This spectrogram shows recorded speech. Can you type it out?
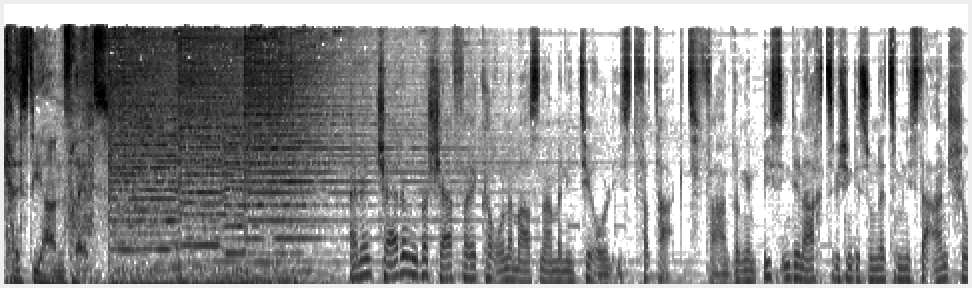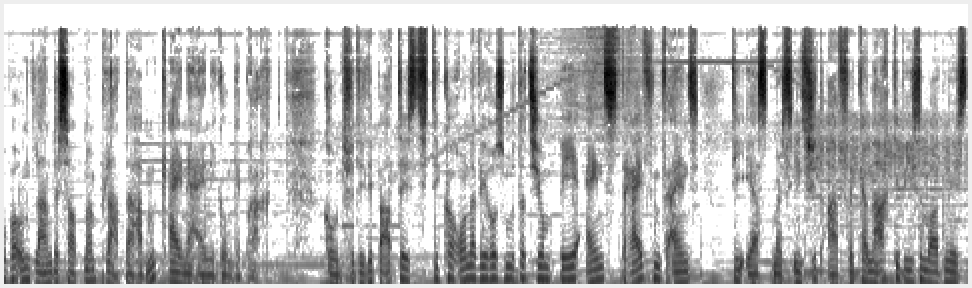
Christian Fritz. Eine Entscheidung über schärfere Corona-Maßnahmen in Tirol ist vertagt. Verhandlungen bis in die Nacht zwischen Gesundheitsminister Anschober und Landeshauptmann Platter haben keine Einigung gebracht. Grund für die Debatte ist die Coronavirus-Mutation B1351, die erstmals in Südafrika nachgewiesen worden ist.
